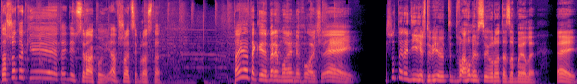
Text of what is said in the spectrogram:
Та що таке? Та йди в сраку. Я в шоці просто. Та я таки перемоги не хочу. Ей. Що ти радієш? Тобі тут два голи в свої ворота забили. Ей.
